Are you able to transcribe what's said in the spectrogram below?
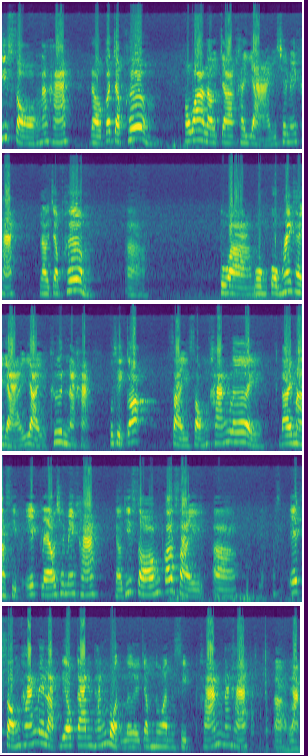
ที่สองนะคะ เราก็จะเพิ่ม เพราะว่าเราจะขยายใช่ไหมคะ เราจะเพิ่มตัววงกลมให้ขยายใหญ่ขึ้นนะคะคุณสิทธิ์ก็ใส่สองครั้งเลย ได้มา 10x แล้วใช่ไหมคะ แถวที่สองก็ใส่ x สองครั้งในหลักเดียวกันทั้งหมดเลยจำนวน 10 ครั้งนะคะอ่าหลัก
